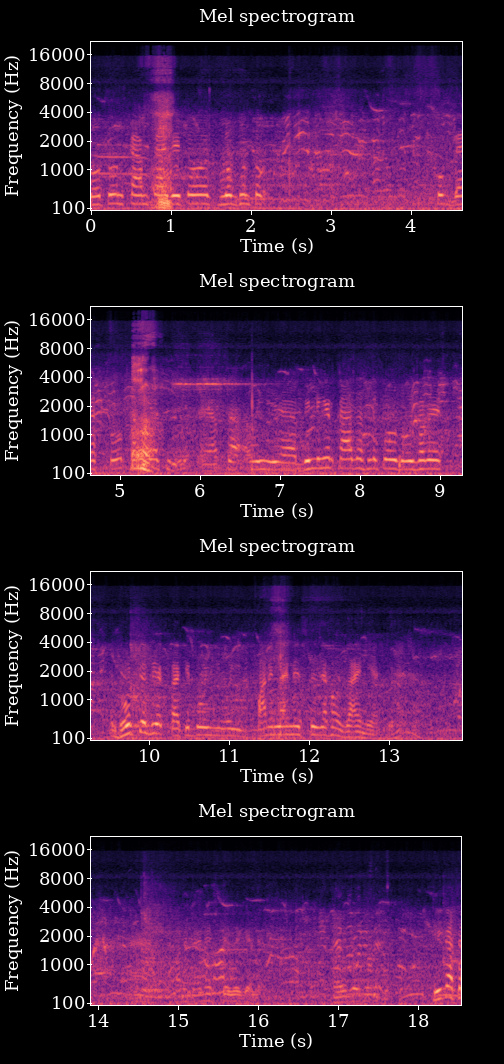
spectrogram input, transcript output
নতুন কামটা যেহেতু লোকজন তো খুব ব্যস্ত একটা ওই বিল্ডিং এর কাজ আসলে কেউ ওইভাবে ধরছে দু একটা কিন্তু ওই ওই পানির লাইনের স্টেজ এখনও যায়নি আর কি হ্যাঁ। হ্যাঁ, পানির লাইনের স্টেজে গেলে। ঠিক আছে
